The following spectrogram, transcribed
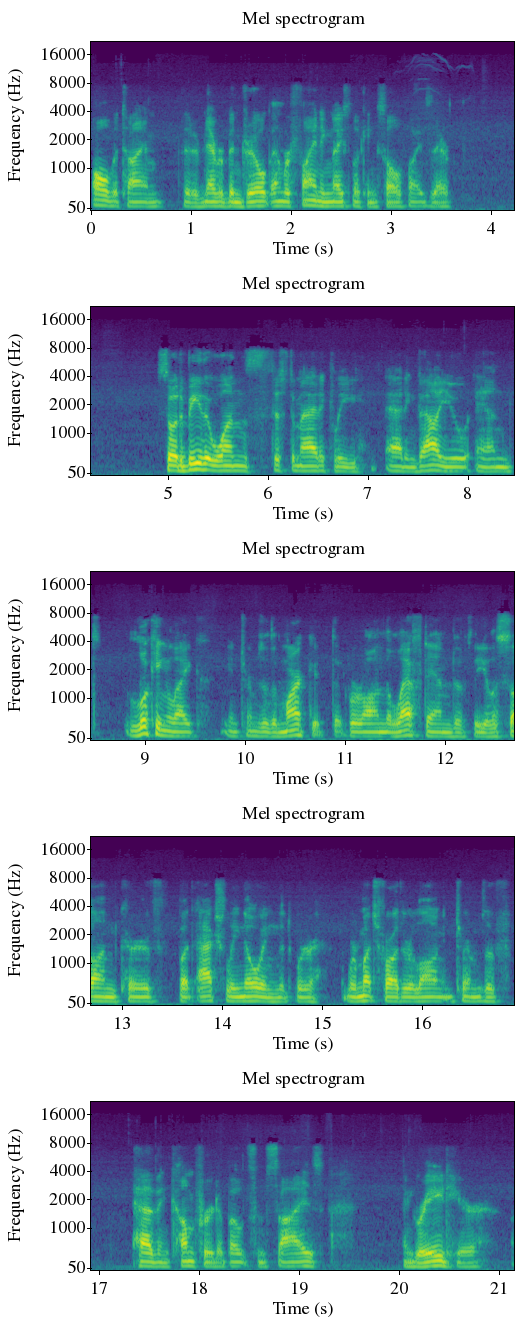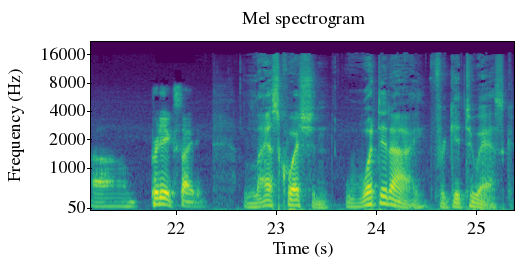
all the time that have never been drilled, and we're finding nice looking sulfides there. So to be the ones systematically adding value and looking like, in terms of the market, that we're on the left end of the Lassonde curve, but actually knowing that we're we're much farther along in terms of having comfort about some size and grade here. Um, pretty exciting. Last question: What did I forget to ask?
